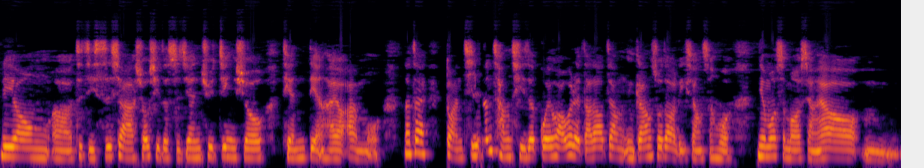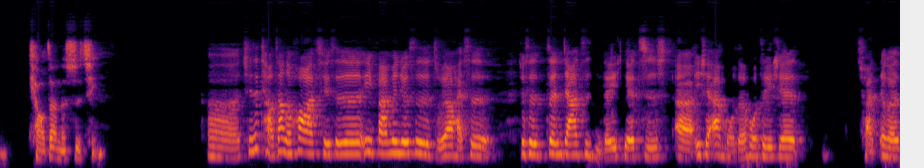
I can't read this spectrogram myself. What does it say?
利用呃自己私下休息的时间去进修甜点还有按摩。那在短期跟长期的规划，为了达到这样你刚刚说到理想生活，你有没有什么想要嗯挑战的事情？呃，其实挑战的话，其实一方面就是主要还是就是增加自己的一些知识，呃，一些按摩的或者一些传那个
